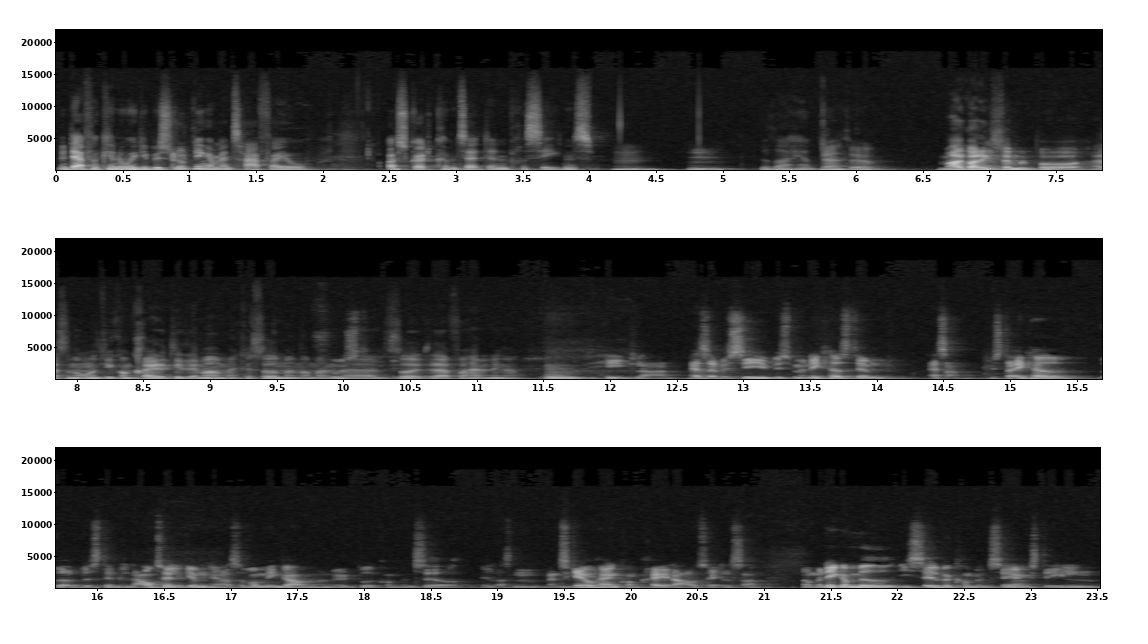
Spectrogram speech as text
Men derfor kan nogle af de beslutninger, man træffer jo også godt komme til at danne præcedens Mm. Mm. videre hen. Ja, det er jo meget godt eksempel på altså nogle af de konkrete dilemmaer, man kan sidde med, når man uh, Fuldstændig. sidder i de der forhandlinger. Mm. Helt klart. Altså jeg vil sige, hvis man ikke havde stemt, altså hvis der ikke havde været blevet stemt en aftale igennem her, så var minkavlerne jo ikke blevet kompenseret. Eller sådan, man skal jo have en konkret aftale, så når man ikke er med i selve kompenseringsdelen,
